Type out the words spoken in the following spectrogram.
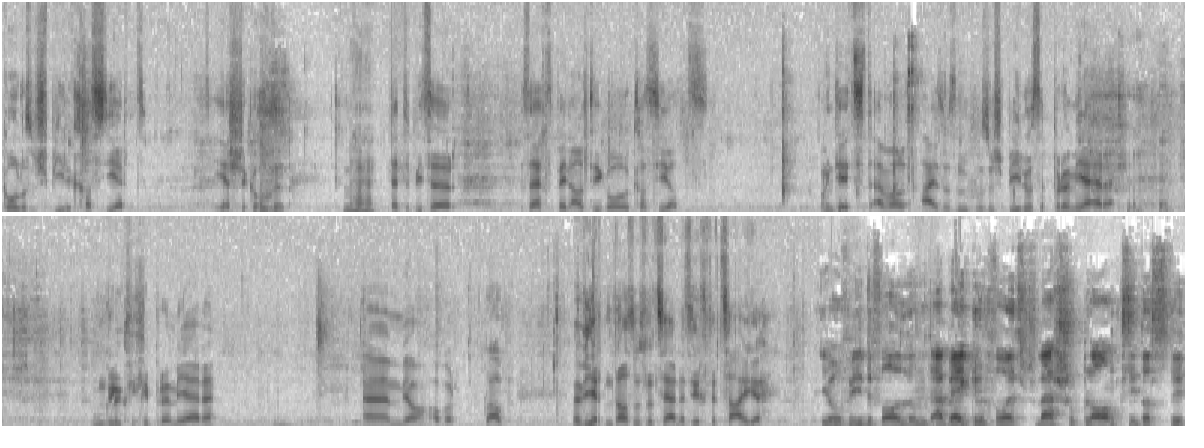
Goal aus dem Spiel kassiert. Das erste Goal. Dann hat er bisher sechs Penalty-Goal kassiert. Und jetzt einmal eins aus dem, aus dem Spiel raus, Premiere. Unglückliche Premiere. Ähm, ja, aber ich glaube, wir werden das aus Luzerner Sicht verzeihen. Ja, auf jeden Fall. Und eben eigentlich wäre es schon Plan gewesen, dass der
